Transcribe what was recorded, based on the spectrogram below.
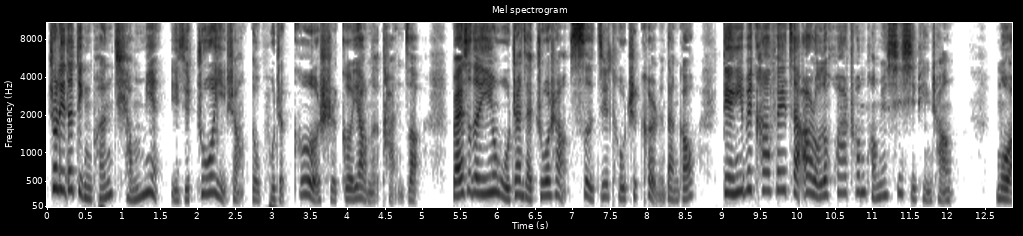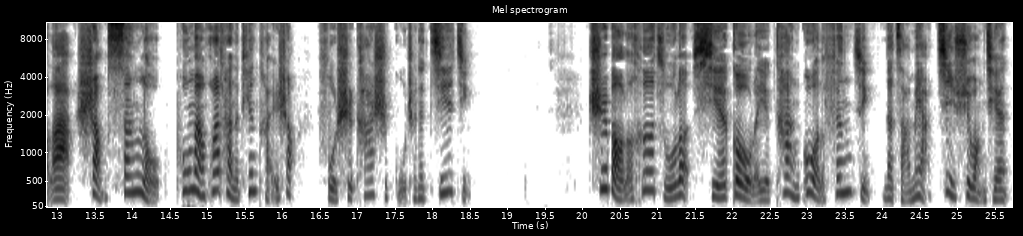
这里的顶棚、墙面以及桌椅上都铺着各式各样的毯子。白色的鹦鹉站在桌上，伺机偷吃客人的蛋糕。点一杯咖啡，在二楼的花窗旁边细细品尝。抹了上三楼。铺满花毯的天台上，俯视喀什古城的街景。吃饱了，喝足了，歇够了，也看过了风景，那咱们呀，继续往前，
